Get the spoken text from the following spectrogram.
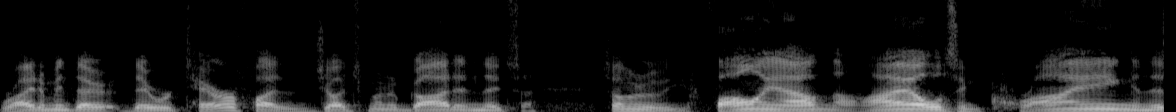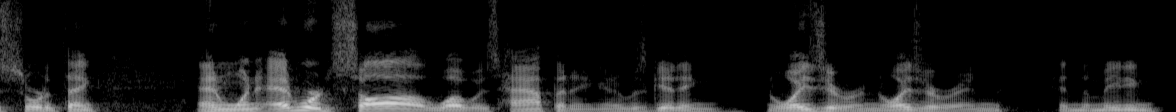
Right? I mean, they were terrified of the judgment of God, and they, some of them falling out in the aisles and crying and this sort of thing. And when Edward saw what was happening, and it was getting noisier and noisier in, in the meeting,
